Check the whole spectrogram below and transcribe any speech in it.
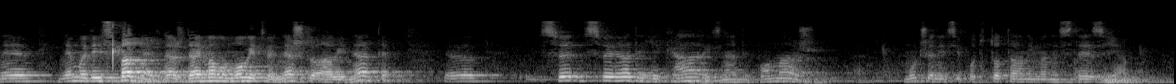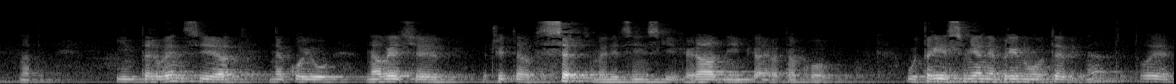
ne, nemoj da ispadneš, znaš, daj malo molitve, nešto, ali, znate, sve, sve rade ljekari, znate, pomažu. Mučenici pod totalnim anestezijama. Znate, intervencija na koju naleće čitav set medicinskih radnika, evo tako, u tri smjene brinu o tebi. Znate, to je,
